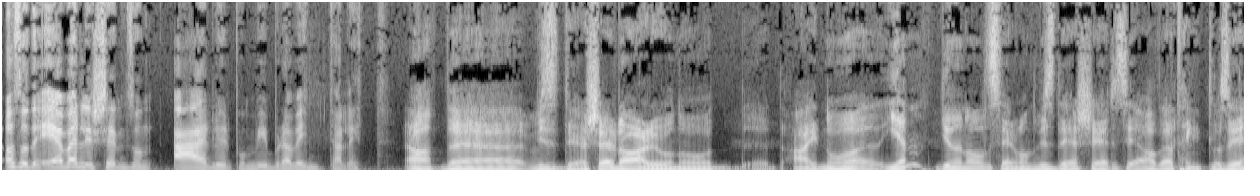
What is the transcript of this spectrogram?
Altså, det er veldig sjelden sånn Jeg lurer på om vi burde ha venta litt. Ja, det, hvis det skjer, da er det jo noe Nei, nå igjen generaliserer man. Hvis det skjer, hadde jeg tenkt til å si,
